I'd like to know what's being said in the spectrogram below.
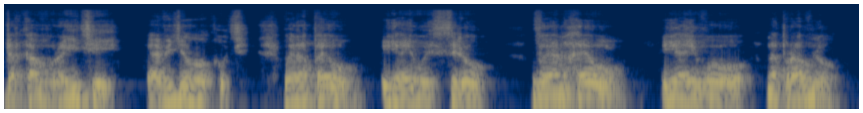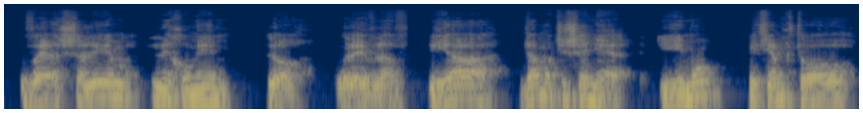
Дарка в Раити, я видел его путь. В Ирапеу, и я его исцелю. В Анхеу, и я его направлю. В Ашалим Нехумим Ло, в Лейвлав. И я дам утешение ему и тем, кто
